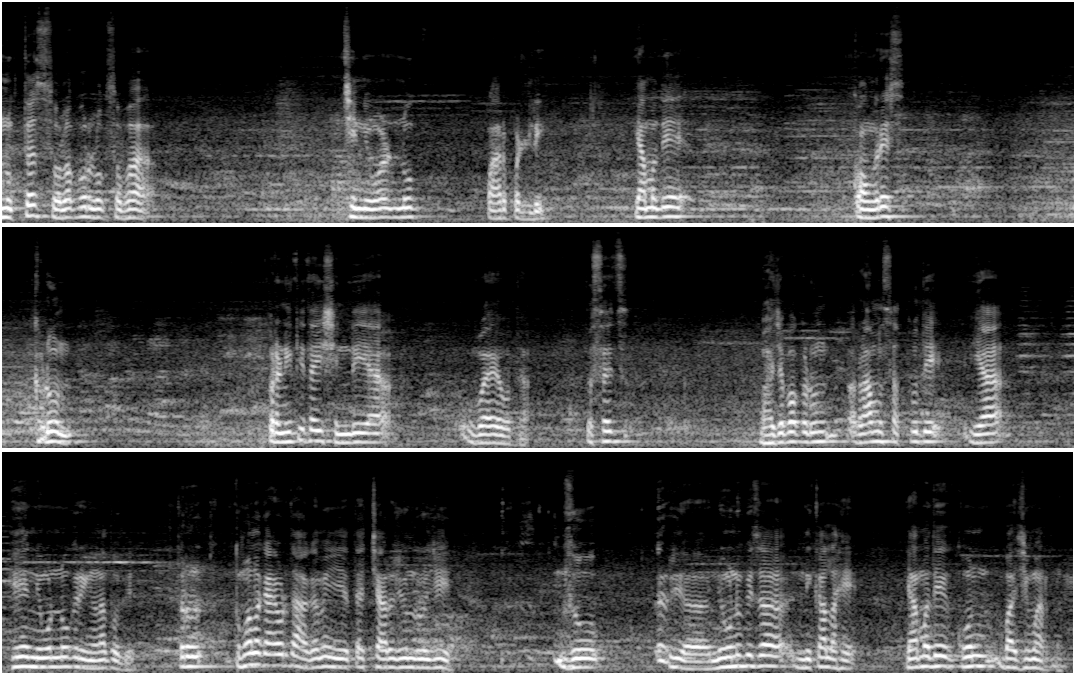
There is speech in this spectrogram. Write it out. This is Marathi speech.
नुकतंच सोलापूर लोकसभाची निवडणूक पार पडली. यामध्ये काँग्रेसकडून प्रणितीताई शिंदे या उभ्या होता. तसेच भाजपाकडून राम सातपुते या हे निवडणूक रिंगणात होते. तर तुम्हाला काय वाटतं आगामी येत्या चार जून रोजी जो निवडणुकीचा निकाल आहे यामध्ये कोण बाजी मारणार?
